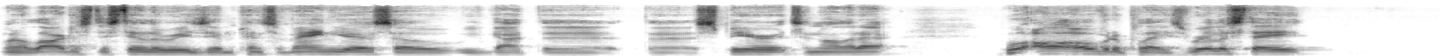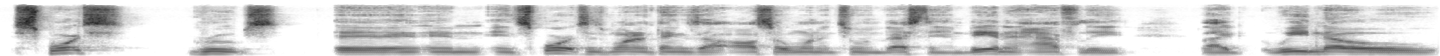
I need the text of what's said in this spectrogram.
one of the largest distilleries in Pennsylvania. So we've got the the spirits and all of that. We're all over the place. Real estate, sports groups in, in, in sports is one of the things I also wanted to invest in. Being an athlete like we know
